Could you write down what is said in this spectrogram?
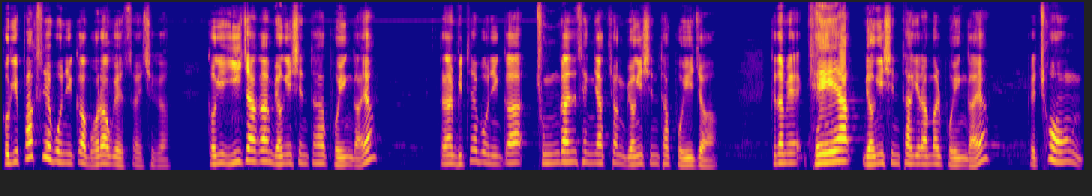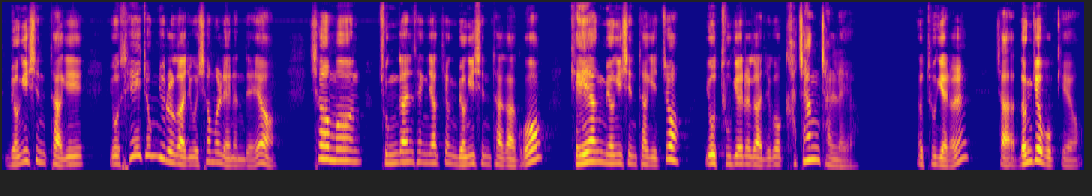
거기 박스에 보니까 뭐라고 했어요, 지금. 거기 이자가 명의 신탁 보인가요? 그 다음에 밑에 보니까 중간 생략형 명의신탁 보이죠? 그 다음에 계약 명의신탁이란 말 보인가요? 그총 명의신탁이 요 세 종류를 가지고 시험을 내는데요. 시험은 중간 생략형 명의신탁하고 계약 명의신탁 있죠? 요 두 개를 가지고 가장 잘 내요. 요 두 개를. 자, 넘겨볼게요.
